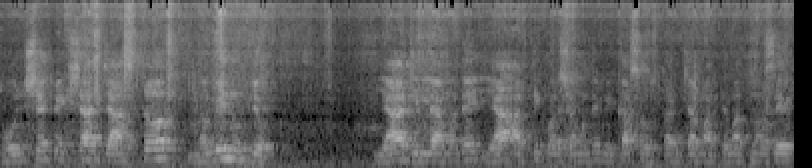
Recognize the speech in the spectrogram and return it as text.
दोनशे पेक्षा जास्त नवीन उद्योग या जिल्ह्यामध्ये या आर्थिक वर्षामध्ये विकास संस्थांच्या माध्यमातून असेल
